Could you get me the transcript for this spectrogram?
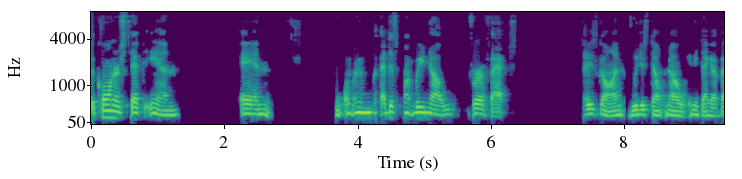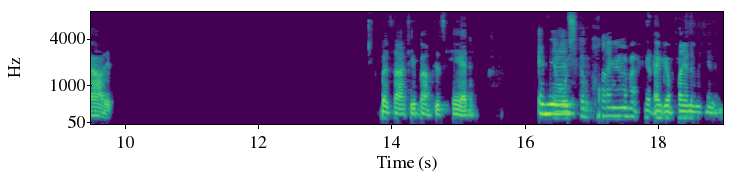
The coroner stepped in, and at this point, we know for a fact that he's gone. We just don't know anything about it. Besides, he bumped his head And And then, was complaining of a and headache. complained of head.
